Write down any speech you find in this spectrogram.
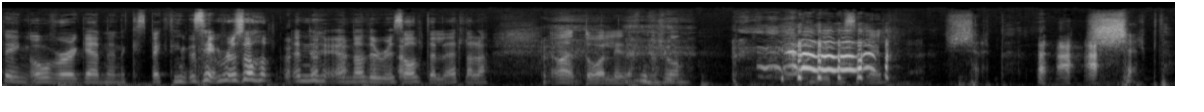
thing over again and expecting the same result. Another result, eller et eller annet. Det var en dårlig definisjon. Skjerp deg. Skjerp deg.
